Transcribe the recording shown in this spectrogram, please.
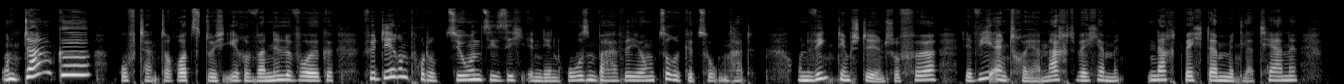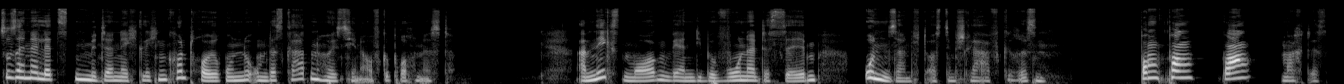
und danke, ruft Tante Rotz durch ihre Vanillewolke, für deren Produktion sie sich in den Rosenpavillon zurückgezogen hat, und winkt dem stillen Chauffeur, der wie ein treuer Nachtwächter mit Nachtwächter mit Laterne zu seiner letzten mitternächtlichen Kontrollrunde um das Gartenhäuschen aufgebrochen ist. Am nächsten Morgen werden die Bewohner desselben unsanft aus dem Schlaf gerissen. Pong, pong, pong, macht es,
